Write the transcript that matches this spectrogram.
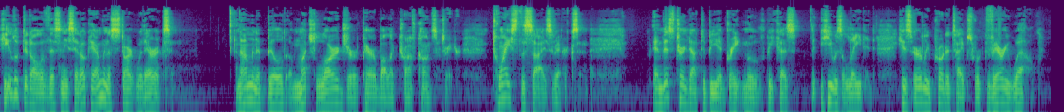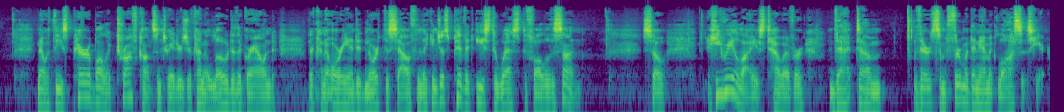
he looked at all of this and he said, okay, I'm going to start with Ericsson. And I'm going to build a much larger parabolic trough concentrator, twice the size of Ericsson. And this turned out to be a great move because he was elated. His early prototypes worked very well. Now, with these parabolic trough concentrators, you're kind of low to the ground. They're kind of oriented north to south, and they can just pivot east to west to follow the sun. So he realized, however, that um, there's some thermodynamic losses here.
